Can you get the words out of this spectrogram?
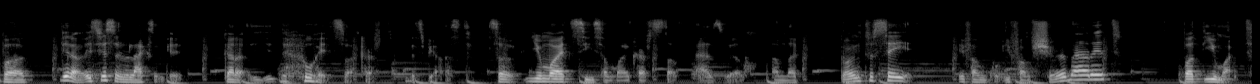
but you know, it's just a relaxing game gotta who hates minecraft? Let's be honest. So you might see some minecraft stuff as well. I'm not going to say if i'm if i'm sure about it but you might.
